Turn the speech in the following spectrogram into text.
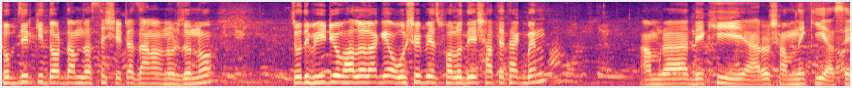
সবজির কি দরদাম যাচ্ছে সেটা জানানোর জন্য। যদি ভিডিও ভালো লাগে অবশ্যই পেজ ফলো দিয়ে সাথে থাকবেন। আমরা দেখি আরও সামনে কি আছে।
